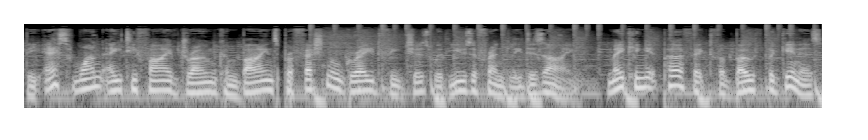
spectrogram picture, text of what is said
The S185 drone combines professional-grade features with user-friendly design making it perfect for both beginners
